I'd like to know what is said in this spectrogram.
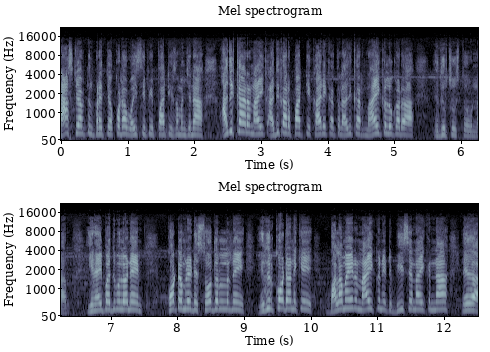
రాష్ట్ర వ్యాప్తంగా ప్రతి ఒక్కరు వైసీపీ పార్టీకి సంబంధించిన అధికార నాయక అధికార పార్టీ కార్యకర్తలు అధికార నాయకులు కూడా ఎదురు చూస్తూ ఉన్నారు. ఈ నేపథ్యంలోనే కోటమిరెడ్డి సోదరులని ఎదుర్కోవడానికి బలమైన నాయకుని ఇటు బీసీ నాయకున్నా లేదా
